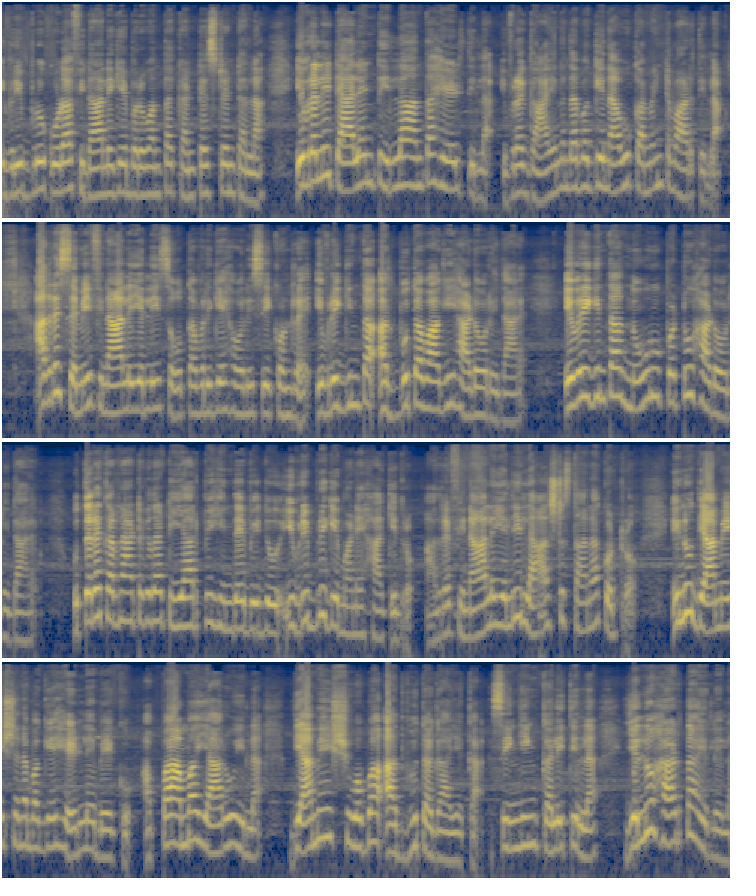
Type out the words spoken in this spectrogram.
ಇವರಿಬ್ರು ಕೂಡ ಫಿನಾಲೆಗೆ ಬರುವಂತ ಕಂಟೆಸ್ಟೆಂಟ್ ಅಲ್ಲ. ಇವರಲ್ಲಿ ಟ್ಯಾಲೆಂಟ್ ಇಲ್ಲ ಅಂತ ಹೇಳ್ತಿಲ್ಲ. ಇವರ ಗಾಯನದ ಬಗ್ಗೆ ನಾವು ಕಮೆಂಟ್ ಮಾಡ್ತಿಲ್ಲ. ಆದರೆ ಸೆಮಿ ಫಿನಾಲೆಯಲ್ಲಿ ಸೋತವರಿಗೆ ಹೋಲಿಸಿಕೊಂಡ್ರೆ, ಇವರಿಗಿಂತ ಅದ್ಭುತವಾಗಿ ಹಾಡೋರಿದ್ದಾರೆ. ಇವರಿಗಿಂತ ನೂರು ಪಟ್ಟು ಹಾಡೋರಿದ್ದಾರೆ. ಉತ್ತರ ಕರ್ನಾಟಕದ ಟಿ ಆರ್ ಪಿ ಹಿಂದೆ ಬಿದ್ದು ಇವರಿಬ್ಬರಿಗೆ ಮಣೆ ಹಾಕಿದ್ರು. ಆದರೆ ಫಿನಾಲೆಯಲ್ಲಿ ಲಾಸ್ಟ್ ಸ್ಥಾನ ಕೊಟ್ಟರು ಇನ್ನು ದ್ಯಾಮೇಶನ ಬಗ್ಗೆ ಹೇಳಲೇಬೇಕು. ಅಪ್ಪ, ಅಮ್ಮ ಯಾರೂ ಇಲ್ಲ. ದ್ಯಾಮೇಶ್ ಒಬ್ಬ ಅದ್ಭುತ ಗಾಯಕ. ಸಿಂಗಿಂಗ್ ಕಲಿತಿಲ್ಲ. ಎಲ್ಲೂ ಹಾಡ್ತಾ ಇರಲಿಲ್ಲ.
